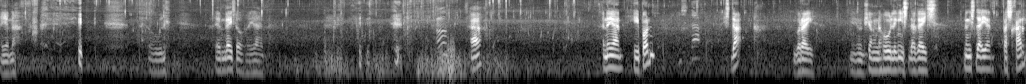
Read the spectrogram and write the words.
Ayan na. Huli. Ayan guys oh. Ayan. Oh, Ha? Ano yan? Hipon? isda. Isda. Guray. Yun siyang nahuling isda guys. Anong isda yan? Paskar?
